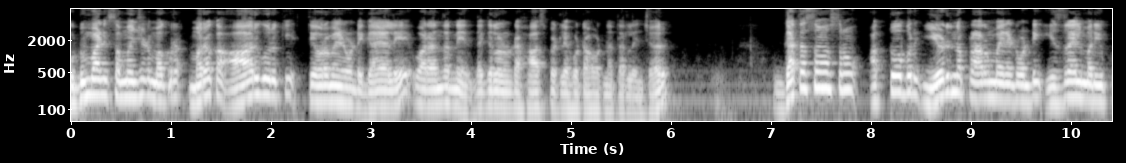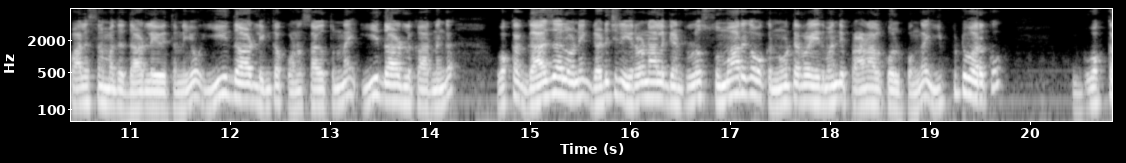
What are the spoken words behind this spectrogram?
కుటుంబానికి సంబంధించిన మరొక మరొక ఆరుగురికి తీవ్రమైనటువంటి గాయాలే వారందరినీ దగ్గరలో ఉండే హాస్పిటల్ హుటాహుటిన తరలించారు. గత సంవత్సరం అక్టోబర్ ఏడున ప్రారంభమైనటువంటి ఇజ్రాయెల్ మరియు పాలస్తీన్ మధ్య దాడులు ఏవైతే ఉన్నాయో ఈ దాడులు ఇంకా కొనసాగుతున్నాయి. ఈ దాడుల కారణంగా ఒక గాజాలోనే గడిచిన ఇరవై నాలుగు గంటల్లో సుమారుగా ఒక నూట ఇరవై ఐదు మంది ప్రాణాలు కోల్పోగా ఇప్పటి వరకు ఒక్క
